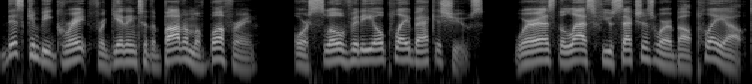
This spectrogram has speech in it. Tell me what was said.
This can be great for getting to the bottom of buffering or slow video playback issues. Whereas the last few sections were about playout,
